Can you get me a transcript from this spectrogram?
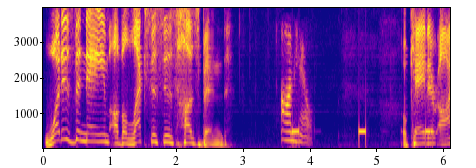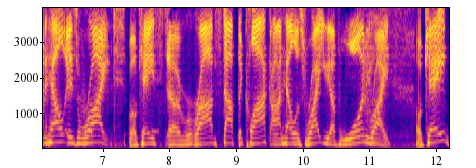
What is the name of Alexis's husband? On hill. Okay, there. Angel is right. Okay, uh, Rob, stop the clock. Angel is right. You have one right. Okay,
